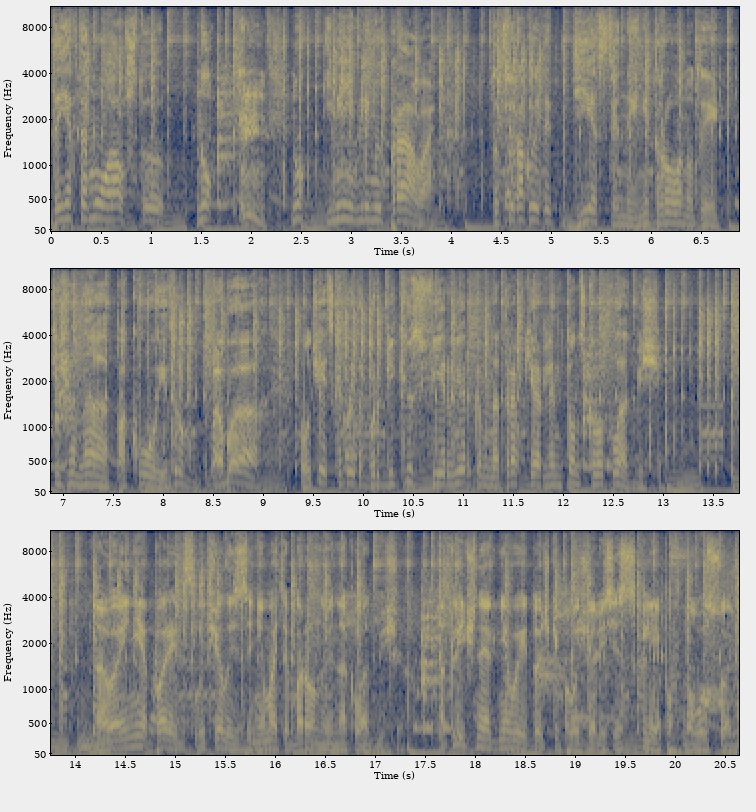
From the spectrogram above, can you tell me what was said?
Да я к тому, Ал, что... Ну, ну, имеем ли мы право? Тут все какое-то девственное, нетронутое, тишина, покой, и вдруг бабах! Получается какой-то барбекю с фейерверком на травке Арлингтонского кладбища. На войне парень случалось занимать оборону и на кладбищах. Отличные огневые точки получались из склепов на Лусоне.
